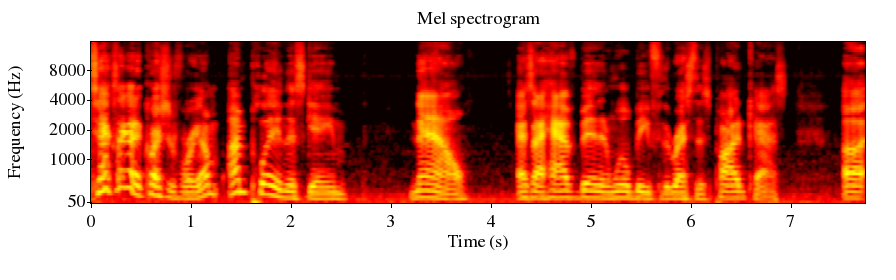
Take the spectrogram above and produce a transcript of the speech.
Tex, I got a question for you. I'm I'm playing this game now, as I have been and will be for the rest of this podcast. Uh,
